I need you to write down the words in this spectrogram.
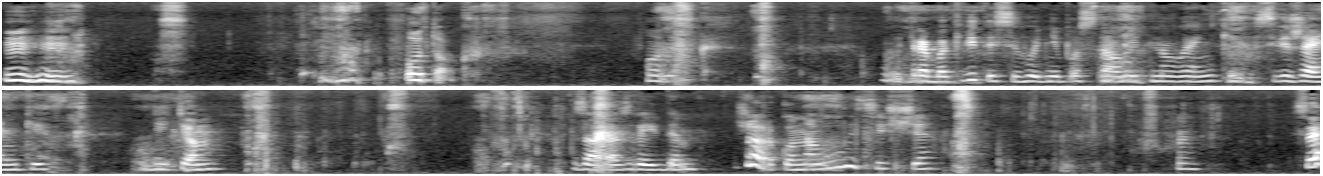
Угу. Отак. Отак. Треба квіти сьогодні поставити новенькі, свіженькі дітям. Зараз вийдемо. Жарко на вулиці ще. Все?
